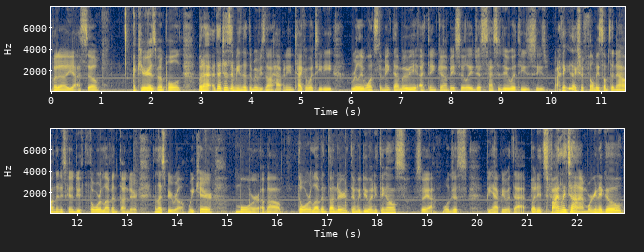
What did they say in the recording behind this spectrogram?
But uh, yeah, so Akira has been pulled, but I, that doesn't mean that the movie's not happening. Taika Waititi really wants to make that movie. I think uh, basically just has to do with he's he's I think he's actually filming something now, and then he's going to do Thor: Love and Thunder. And let's be real, we care more about Thor: Love and Thunder than we do anything else. So yeah, we'll just be happy with that. But it's finally time. We're gonna go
